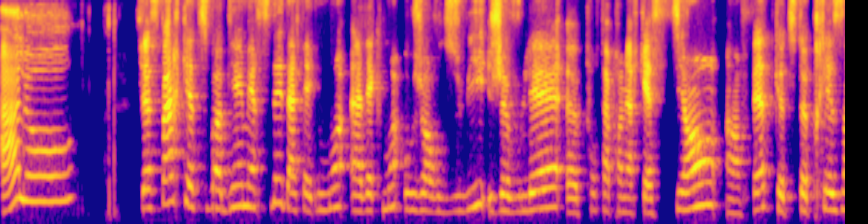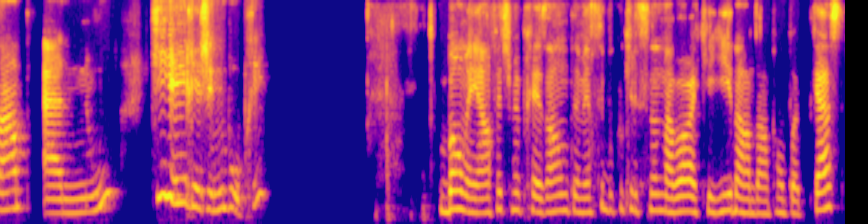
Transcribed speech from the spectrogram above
Allô? J'espère que tu vas bien. Merci d'être avec moi, avec moi aujourd'hui. Je voulais, euh, pour ta première question, en fait, que tu te présentes à nous. Qui est Régénie Beaupré? Bon, mais en fait, je me présente. Merci beaucoup, Christina, de m'avoir accueillie dans, ton podcast.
